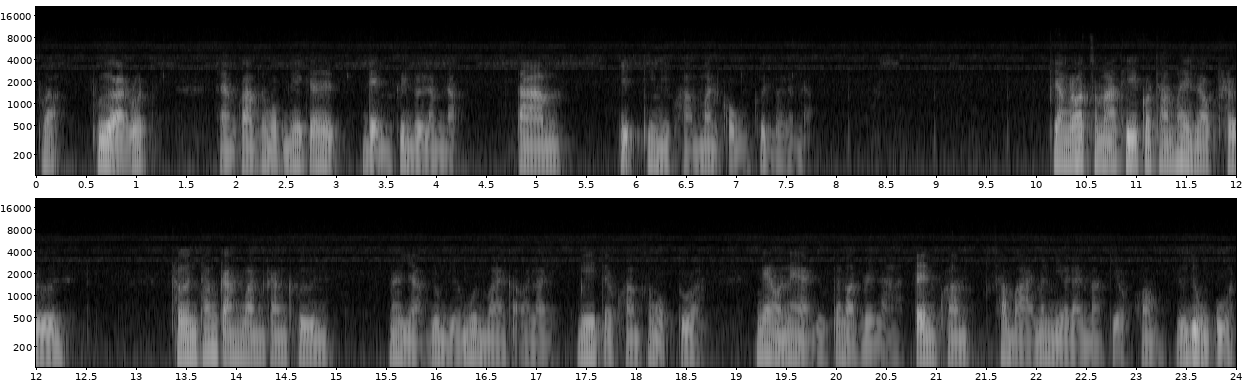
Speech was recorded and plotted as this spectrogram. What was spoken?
เพื่อเพื่อลดแห่งความสงบนี้จะเด่นขึ้นโดยลำดับ ตามจิตที่มีความมั่นคงขึ้นโดยลำดับ เพียงรถสมาธิก็ทำให้เราเพลิน เพลินทั้งกลางวันกลางคืน ไม่อยากยุ่งเหยิงวุ่นวายกับอะไร มีแต่ความสงบตัว แน่วแน่อยู่ตลอดเวลา เป็นความสบายไม่มีอะไรมาเกี่ยวข้อง หรือยุ่งกวน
